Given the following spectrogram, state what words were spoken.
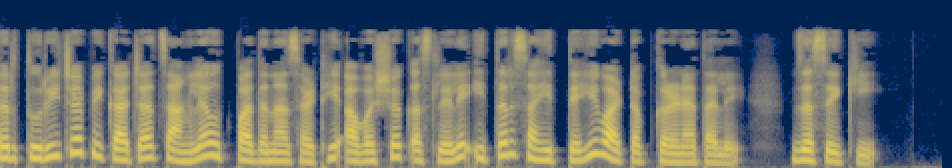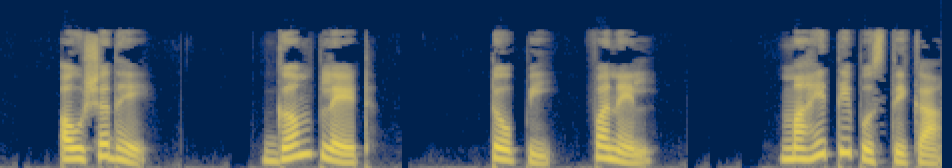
तर तुरीच्या पिकाच्या चांगल्या उत्पादनासाठी आवश्यक असलेले इतर साहित्यही वाटप करण्यात आले जसे की औषधे गम प्लेट टोपी फनेल माहिती पुस्तिका.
